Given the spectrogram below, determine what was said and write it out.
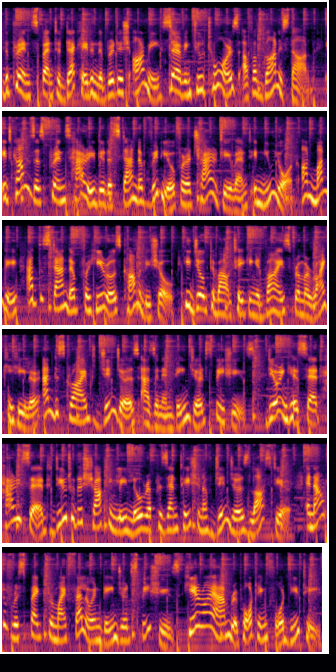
The prince spent a decade in the British Army, serving two tours of Afghanistan. It comes as Prince Harry did a stand up video for a charity event in New York on Monday at the Stand Up for Heroes comedy show. He joked about taking advice from a Reiki healer and described gingers as an endangered species. During his set, Harry said, Due to the shockingly low representation of gingers last year, and out of respect for my fellow endangered species, here I am reporting for duty.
